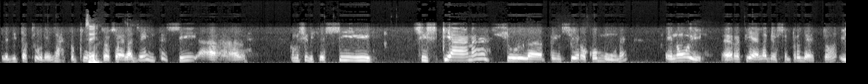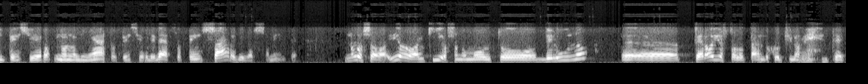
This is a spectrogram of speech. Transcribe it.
le dittature, esatto, punto. Sì. Cioè la gente si, uh, come si dice, si, si spiana sul pensiero comune e noi RPL abbiamo sempre detto il pensiero non allineato, il pensiero diverso, pensare diversamente. Non lo so, io anch'io sono molto deluso, eh, però io sto lottando continuamente.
